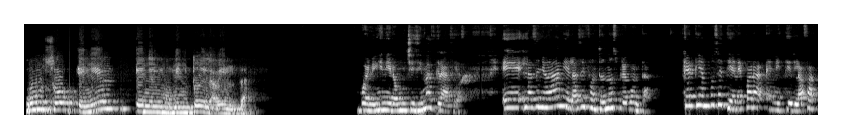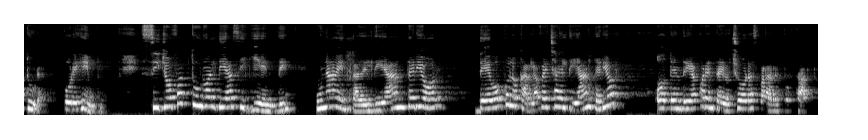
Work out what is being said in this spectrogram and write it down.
puso en él en el momento de la venta. Bueno, ingeniero, muchísimas gracias. Eh, la señora Daniela Cifontos nos pregunta, ¿qué tiempo se tiene para emitir la factura? Por ejemplo, si yo facturo al día siguiente una venta del día anterior, ¿debo colocar la fecha del día anterior o tendría 48 horas para reportarlo?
